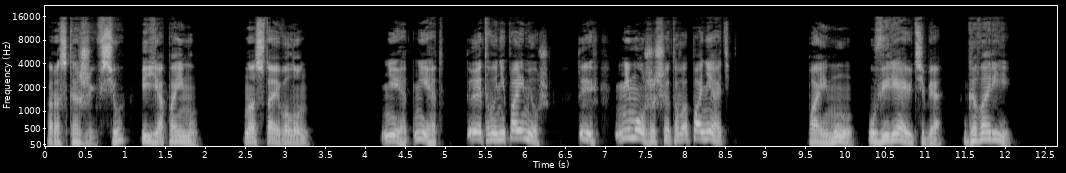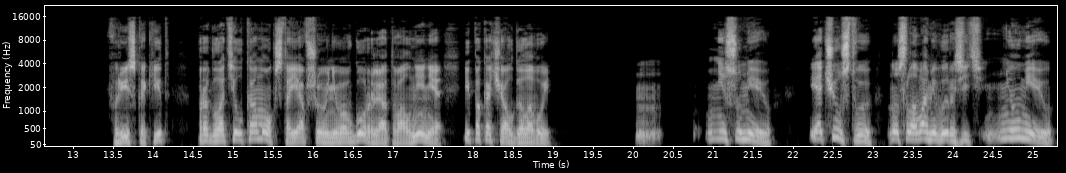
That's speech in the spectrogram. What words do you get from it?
«Расскажи все, и я пойму», — настаивал он. «Нет, нет, ты этого не поймешь. Ты не можешь этого понять». «Пойму, уверяю тебя. Говори». Фриско Кит проглотил комок, стоявший у него в горле от волнения, и покачал головой. «Не сумею. Я чувствую, но словами выразить не умею».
